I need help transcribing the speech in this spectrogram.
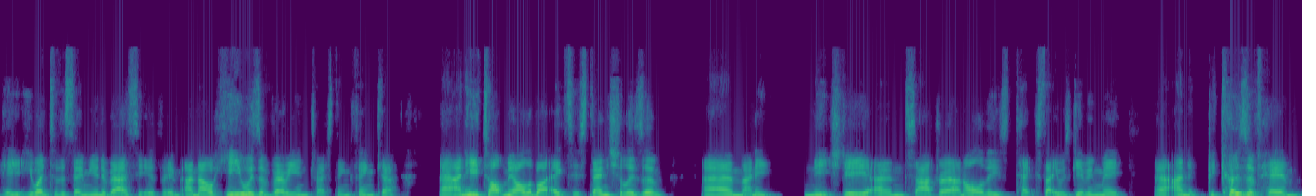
He he went to the same university as him, and now he was a very interesting thinker. Uh, and he taught me all about existentialism, um, and he Nietzsche and Sartre and all of these texts that he was giving me. Uh, and because of him,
